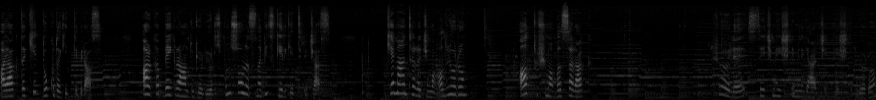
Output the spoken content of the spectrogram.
ayaktaki doku da gitti biraz. Arka background'u görüyoruz. Bunu sonrasında biz geri getireceğiz. Kemen taracımı alıyorum. Alt tuşuma basarak şöyle seçme işlemini gerçekleştiriyorum.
